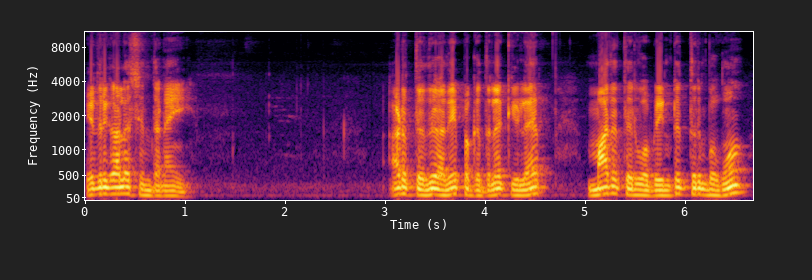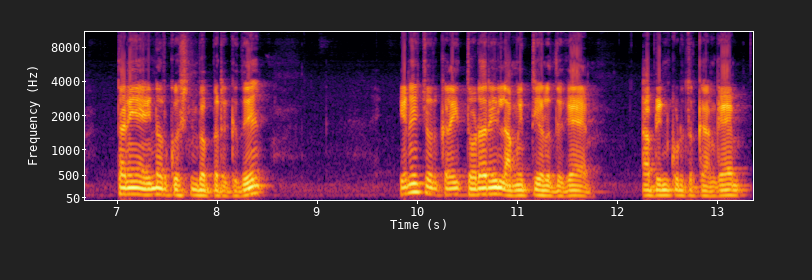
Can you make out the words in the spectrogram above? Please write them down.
எதிர்கால சிந்தனை. அடுத்தது அதே பக்கத்தில் கீழே மாதத்தேர்வு அப்படின்ட்டு திரும்பவும் தனியாக இன்னொரு கொஸ்டின் பேப்பர் இருக்குது. இணைச்சொற்களை தொடரில் அமைத்து எழுதுக அப்படின்னு கொடுத்துருக்காங்க.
